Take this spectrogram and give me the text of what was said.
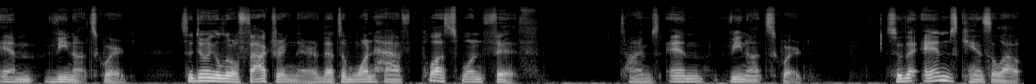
m v naught squared. So doing a little factoring there, that's a 1 half plus 1 fifth times m v naught squared. So the m's cancel out.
